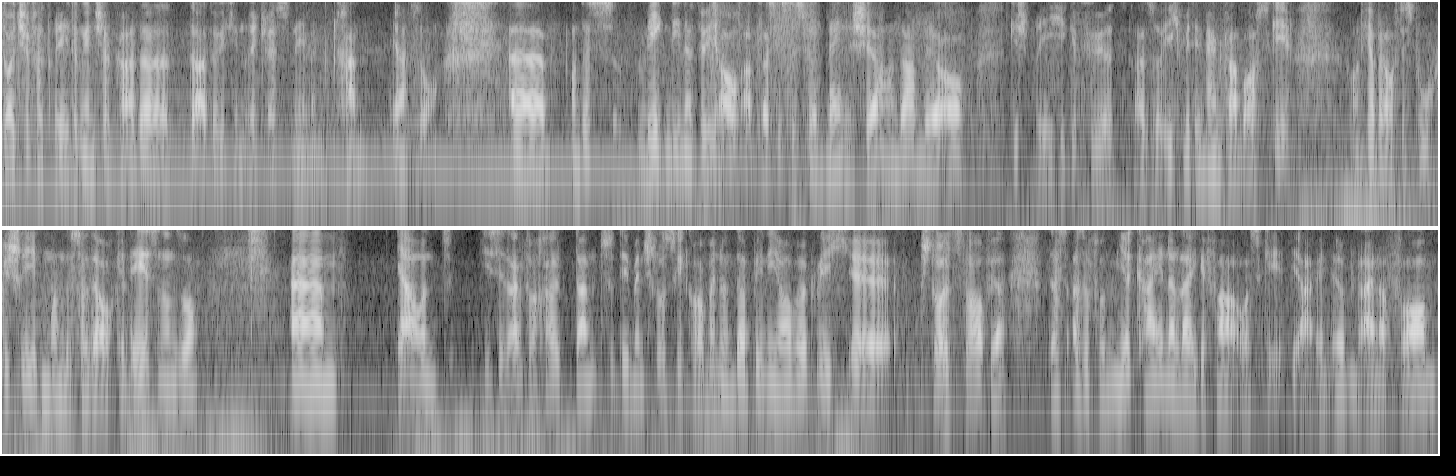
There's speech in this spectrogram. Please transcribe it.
deutsche Vertretung in Jakarta dadurch in Regress nehmen kann. Ja, so. Äh, und das wägen die natürlich auch ab. Was ist das für ein Mensch? Ja, und da haben wir auch Gespräche geführt. Also ich mit dem Herrn Grabowski. Und ich habe ja auch das Buch geschrieben und das hat er auch gelesen und so. Ähm, ja, und die sind einfach halt dann zu dem Entschluss gekommen und da bin ich auch wirklich äh, stolz drauf, ja, dass also von mir keinerlei Gefahr ausgeht, ja, in irgendeiner Form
